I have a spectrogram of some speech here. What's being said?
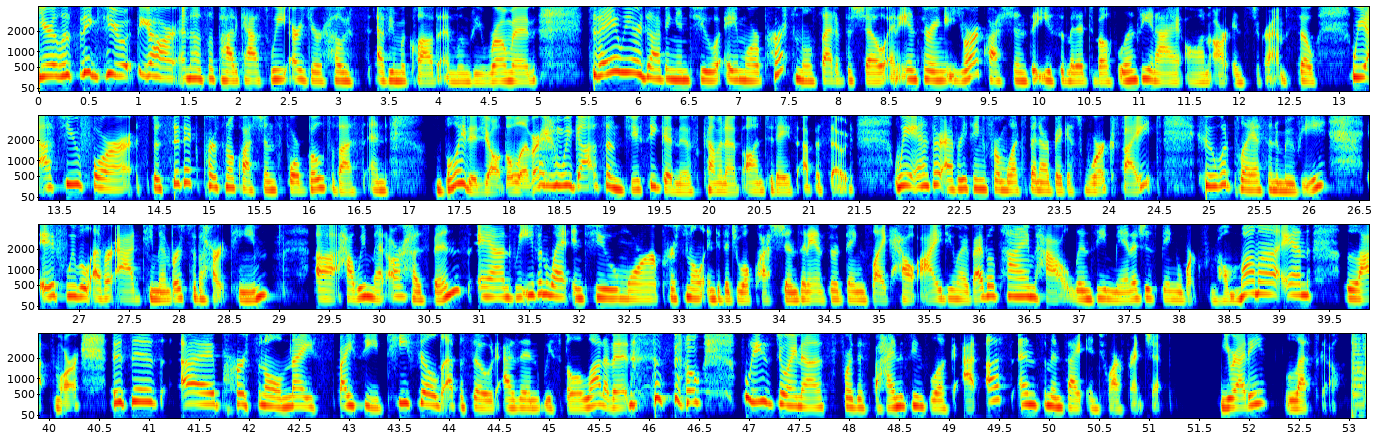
You're listening to the Heart and Hustle podcast. We are your hosts, Evie McLeod and Lindsey Roman. Today, we are diving into a more personal side of the show and answering your questions that you submitted to both Lindsey and I on our Instagram. So, we asked you for specific personal questions for both of us, and boy, did y'all deliver. We got some juicy goodness coming up on today's episode. We answer everything from what's been our biggest work fight, who would play us in a movie, if we will ever add team members to the Heart team uh, how we met our husbands. And we even went into more personal, individual questions and answered things like how I do my Bible time, how Lindsey manages being a work from home mama, and lots more. This is a personal, nice, spicy, tea filled episode, as in we spill a lot of it. so please join us for this behind the scenes look at us and some insight into our friendship. You ready? Let's go.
